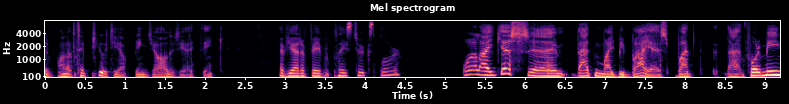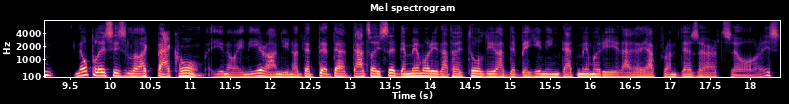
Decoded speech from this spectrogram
a, one of the beauty of being geology, I think. Have you had a favorite place to explore? Well, I guess uh, that might be biased, but that, for me, no place is like back home. You know, in Iran, you know that, that that that's I said the memory that I told you at the beginning. That memory that I have from deserts, or it's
